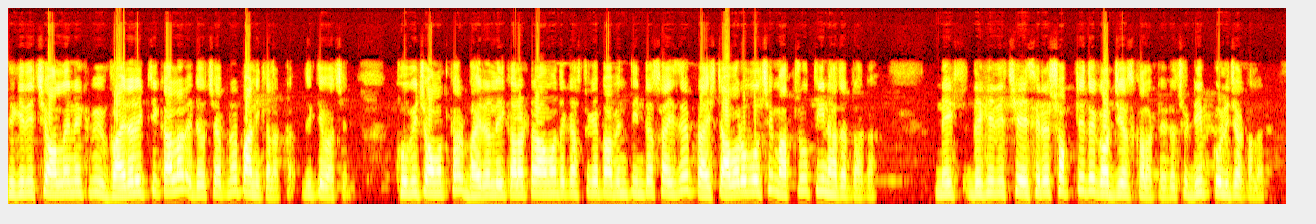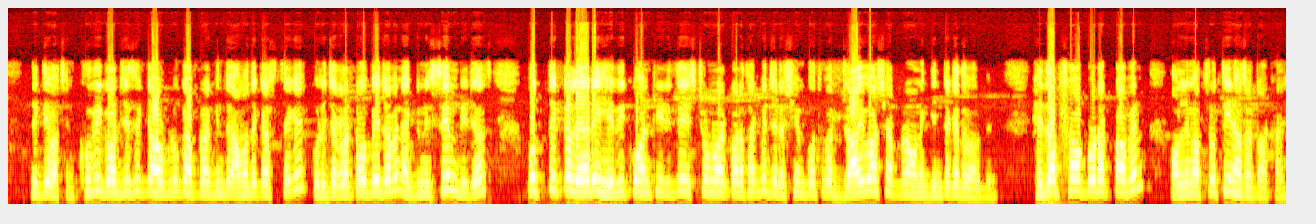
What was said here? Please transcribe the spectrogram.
দেখিয়ে দিচ্ছি অনলাইনে খুবই ভাইরাল একটি কালার এটা হচ্ছে আপনার পানি কালারটা দেখতে পাচ্ছেন? খুবই চমৎকার ভাইরাল এই কালারটা আমাদের কাছ থেকে পাবেন তিনটা সাইজের প্রাইসটা আবারও বলছি মাত্র তিন হাজার টাকা। নেক্সট দেখিয়ে দিচ্ছি এই সেটের সবচেয়ে গর্জিয়াস কালারটা এটা হচ্ছে ডিপ কলিজা কালার দেখতে পাচ্ছেন। খুবই গর্জিয়াস একটা আউটলুকে আপনারা কিন্তু আমাদের কাছ থেকে কলিজা কালারটাও পেয়ে যাবেন। একদমই সেম ডিটেলস প্রত্যেকটা লেয়ারে হেভি কোয়ান্টিটিতে স্টোন ওয়ার্ক করা থাকবে, যেটা শ্যাম্পু অথবা ড্রাই ওয়াশে আপনারা অনেক দিন টাকাতে পারবেন। হেজাব সহ প্রোডাক্ট পাবেন অনলি মাত্র তিন হাজার টাকায়।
